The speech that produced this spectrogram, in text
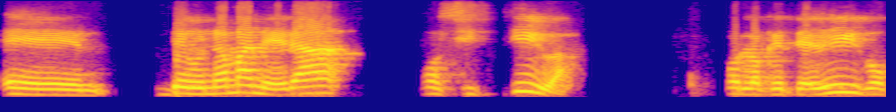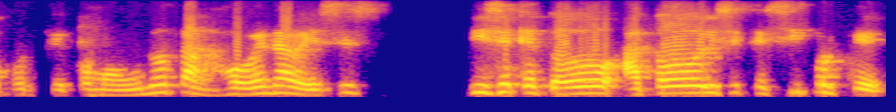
eh, de una manera positiva, por lo que te digo, porque como uno tan joven a veces dice que todo, a todo dice que sí, porque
